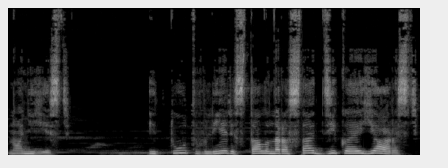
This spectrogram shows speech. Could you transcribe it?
но они есть. И тут в Лере стала нарастать дикая ярость.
